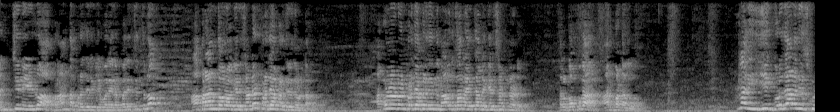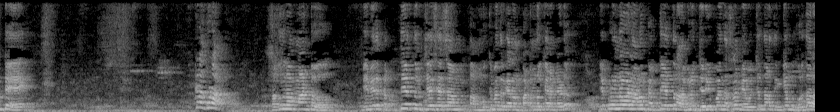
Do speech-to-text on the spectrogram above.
మంచినీళ్ళు ఆ ప్రాంత ప్రజలకు ఇవ్వలేని పరిస్థితిలో ఆ ప్రాంతంలో గెలిచినటువంటి ప్రజాప్రతినిధి ఉంటారు. అక్కడ ఉన్నటువంటి ప్రజాప్రతినిధి నాలుగు సార్లు ఐదు సార్లు గెలిచినట్టున్నాడు. చాలా గొప్పగా ఆర్భటంలో. అట్లా ఈ గురజాల తీసుకుంటే ఇక్కడ కూడా చదువునమ్మ అంటూ మేము ఏదో పెద్ద ఎత్తున చేసేసాం. ఆ ముఖ్యమంత్రి గారు బట్టం నొక్కారంటాడు ఇక్కడ ఉన్నవాడు ఏమో పెద్ద ఎత్తున అభివృద్ధి జరిగిపోయింది అసలు? మేము వచ్చిన తర్వాత ఇంకేం గురదల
